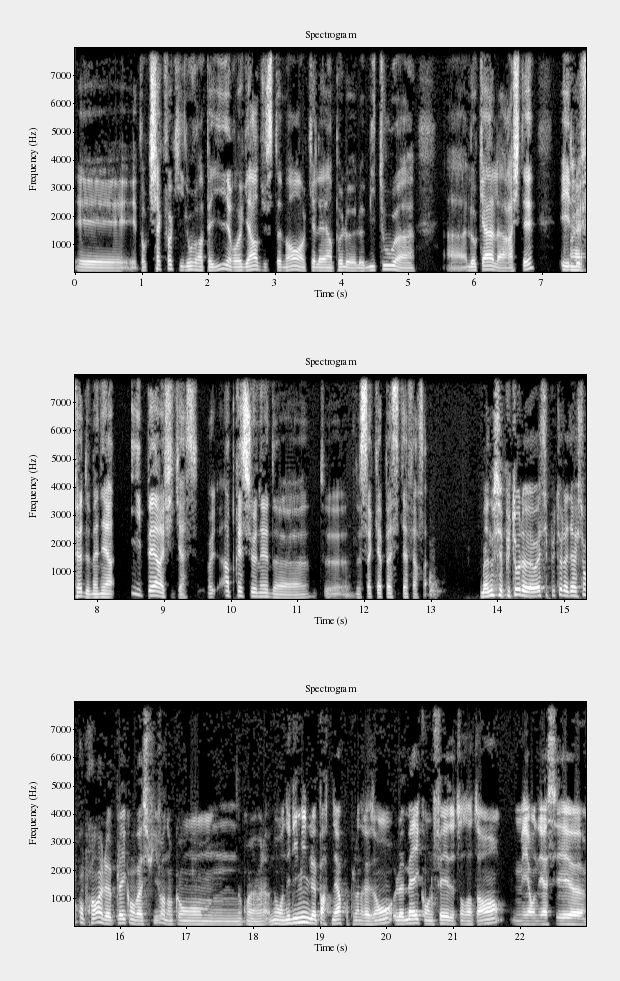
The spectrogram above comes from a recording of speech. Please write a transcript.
Et, donc chaque fois qu'il ouvre un pays, il regarde justement quel est un peu le, le MeToo à, à, local à racheter. Et il le fait de manière hyper efficace. Impressionné de, sa capacité à faire ça. Bah nous c'est plutôt le c'est plutôt la direction qu'on prend et le play qu'on va suivre donc on nous on élimine le partenaire pour plein de raisons le make on le fait de temps en temps mais on est assez euh,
